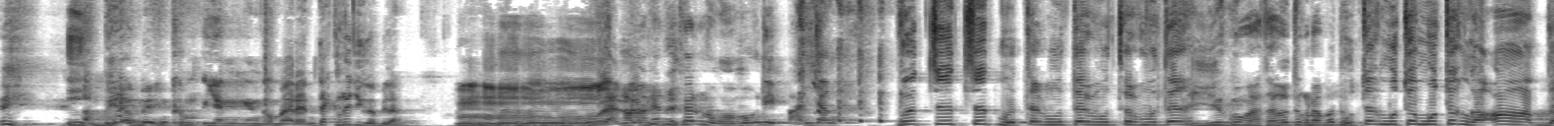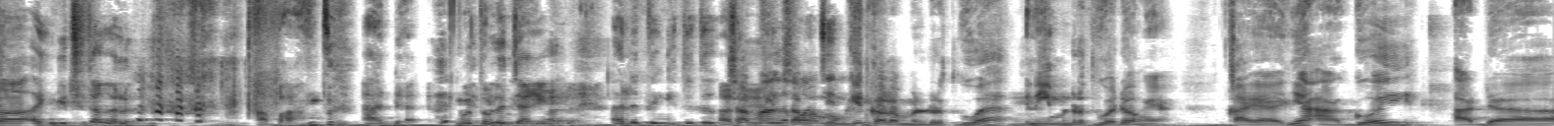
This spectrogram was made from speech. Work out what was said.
Ih, Abe abe yang, ke- yang yang kemarin tag lu juga bilang. Hmm. Enggak, kemarin kan mau ngomong nih panjang. Cut cut muter muter muter muter. Iya, gue gak tahu tuh kenapa tuh. Muter muter muter nggak ada yang gitu tau gak lu? Apaan tuh? Ada. Muter- lu cari ada tuh yang gitu tuh. sama sama mungkin kalau menurut gua ini menurut gua doang ya kayaknya Agoy ada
